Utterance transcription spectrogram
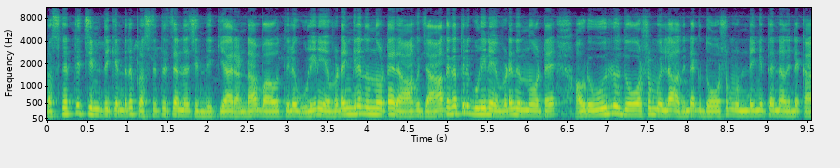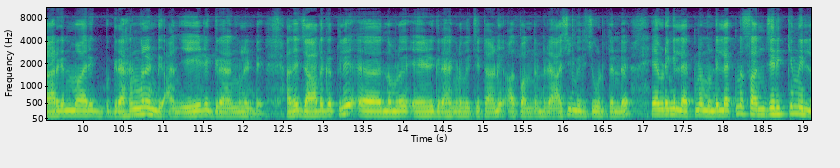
പ്രശ്നത്തിൽ ചിന്തിക്കേണ്ടത് പ്രശ്നത്തിൽ തന്നെ ചിന്തിക്കുക. രണ്ടാം ഭാവത്തിൽ ഗുളിയന് എവിടെയെങ്കിലും നിന്നോട്ടെ രാഹു ജാതകത്തിൽ ഗുളിനെ എവിടെ നിന്നോട്ടെ അവിടെ ഒരു ദോഷമില്ല അതിന്റെ ദോഷം ഉണ്ടെങ്കിൽ തന്നെ അതിന്റെ കാരകന്മാർ ഗ്രഹങ്ങളുണ്ട്. ഏഴ് ഗ്രഹങ്ങളുണ്ട്. അത് ജാതകത്തിൽ നമ്മൾ ഏഴ് ഗ്രഹങ്ങൾ വെച്ചിട്ടാണ് അത് പന്ത്രണ്ട് രാശിയും വിധിച്ചു കൊടുത്തിട്ടുണ്ട്. എവിടെയെങ്കിലും ലഗ്നമുണ്ട്. ലഗ്നം സഞ്ചരിക്കുന്നില്ല.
